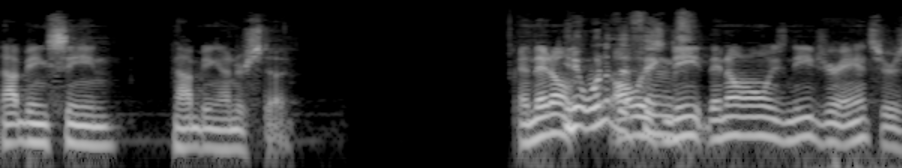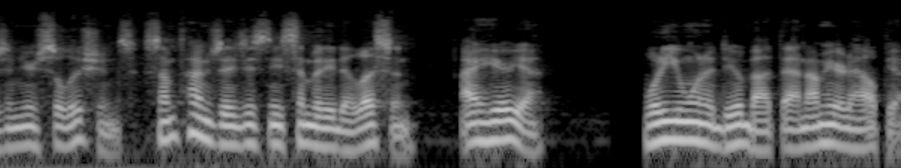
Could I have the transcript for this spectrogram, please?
not being seen, not being understood. And they don't you know, one of the always things, need they don't always need your answers and your solutions. Sometimes they just need somebody to listen. I hear you. What do you want to do about that? And I'm here to help you.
